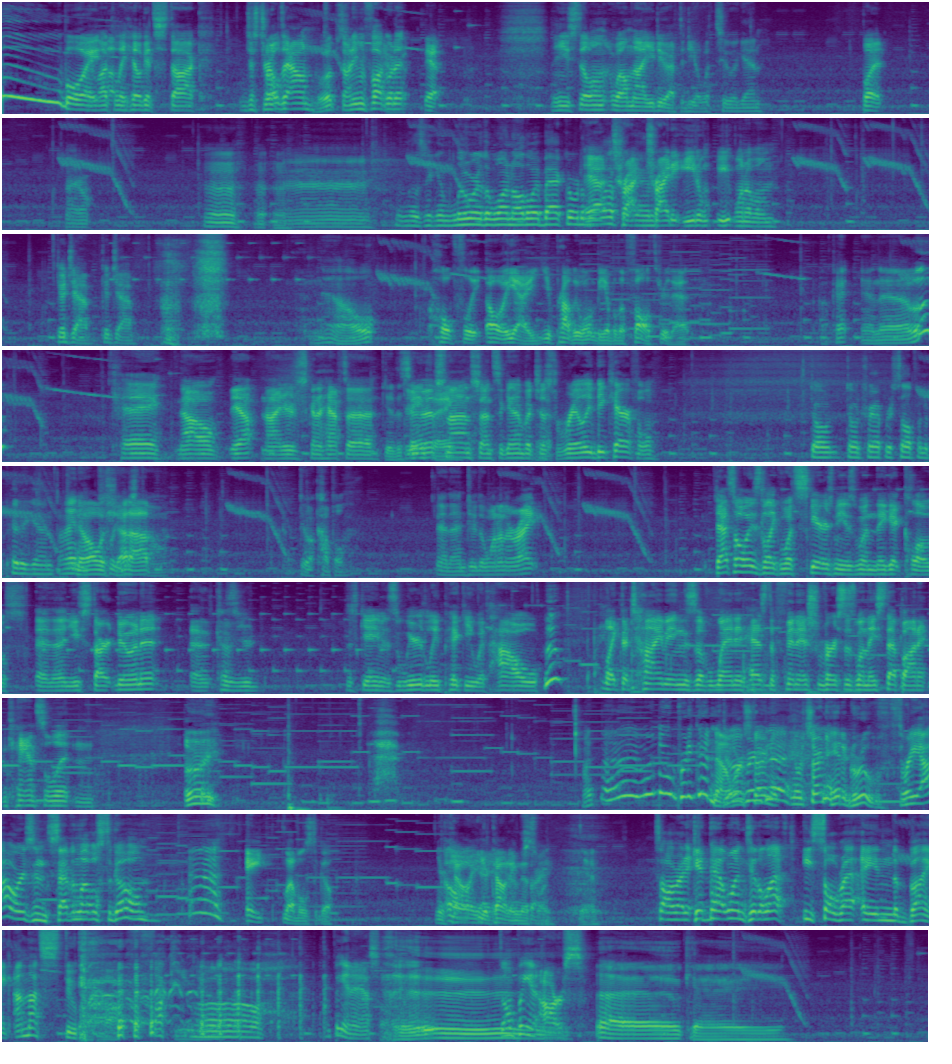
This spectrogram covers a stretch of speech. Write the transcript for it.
boy. Luckily, he'll get stuck. Just drill Oh, down. whoops. Don't even fuck with it. Yeah. And you still, well, now you do have to deal with two again. But I don't. Mm, mm-mm. Uh, Unless you can lure the one all the way back over to the yeah, left try again. try to eat 'em- eat one of them. Good job. Good job. Now, hopefully. Oh yeah, you probably won't be able to fall through that. Okay, and then whoop. Okay. Now, yeah. Now you're just gonna have to Do the same this thing. nonsense again, but just really be careful. Don't don't trap yourself in a pit again. I know. Please shut up. don't. Do a couple. And then do the one on the right. That's always like what scares me is when they get close and then you start doing it because you're this game is weirdly picky with how like the timings of when it has to finish versus when they step on it and cancel it and Oy. Uh, we're doing pretty good now. Doing we're starting. good. To, we're starting to hit a groove. three hours and seven levels to go. Eh, eight levels to go. You're, Oh, count- yeah, you're yeah, counting I'm this sorry. one. Yeah. It's already Get that one to the left. He's so right in the bank. I'm not stupid. Paul. Fuck you. Oh, Don't be an asshole. Don't be an arse. Uh, okay.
